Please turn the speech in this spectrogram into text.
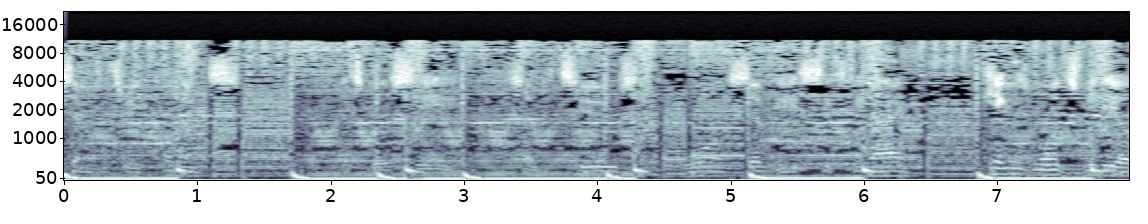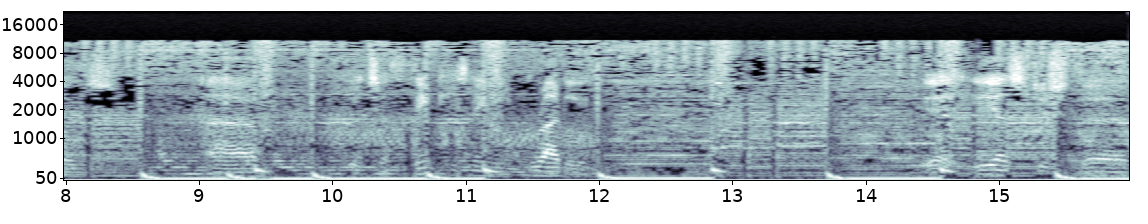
73 comments let's go see. 72 71 70 69 King's Mods videos um, which I think his name is Bradley. Yeah he has just um,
